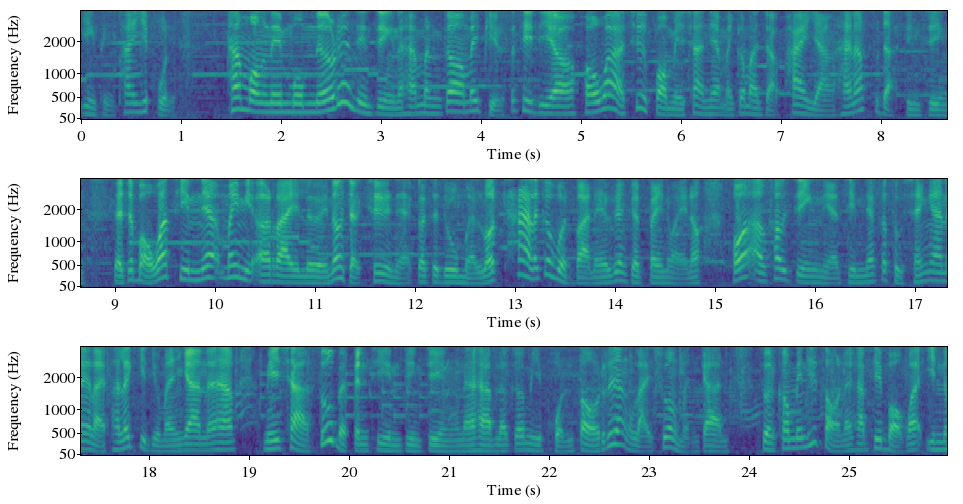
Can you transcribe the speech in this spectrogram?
อิงถึงไพ่ญี่ปุ่น ถ้ามองในมุมเนื้อเรื่องจริงๆนะครับมันก็ไม่ผิดสักทีเดียว เพราะว่าชื่อ formation เนี่ยมันก็มาจากไพ่อย่างฮานาฟุดะจริงๆ แต่จะบอกว่าทีมเนี่ยไม่มีอะไรเลยนอกจากชื่อเนี่ยก็จะดูเหมือนลดค่าแล้วก็บทบาทในเรื่องเกันไปหน่อยเนาะเพราะว่าเอาเข้าจริงเนี่ยทีมเนี่ยก็ถูกใช้งานในหลายภารกิจอยู่เหมือนกันนะครับมีฉากสู้แบบเป็นทีมจริงๆนะครับแล้วก็มีผลต่อเรื่องหลายช่วงเหมือนกัน ส่วนคอมเมนต์ที่สองนะครับที่บอกว่าอินโน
